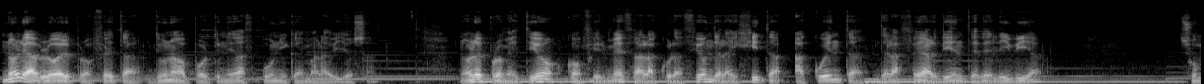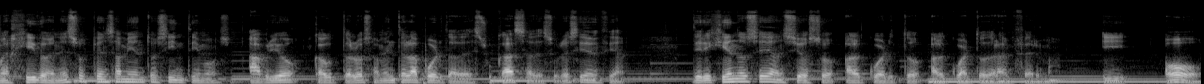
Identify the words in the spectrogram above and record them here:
¿No le habló el profeta de una oportunidad única y maravillosa? ¿No le prometió con firmeza la curación de la hijita a cuenta de la fe ardiente de Livia? Sumergido en esos pensamientos íntimos, abrió cautelosamente la puerta de su casa, de su residencia, dirigiéndose ansioso al cuarto, al cuarto de la enferma. Y, oh,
